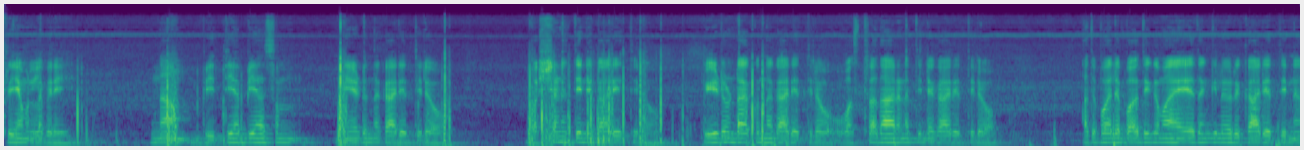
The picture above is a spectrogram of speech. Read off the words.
പ്രിയമുള്ളവരെ നാം വിദ്യാഭ്യാസം നേടുന്ന കാര്യത്തിലോ ഭക്ഷണത്തിന്റെ കാര്യത്തിലോ വീടുണ്ടാക്കുന്ന കാര്യത്തിലോ വസ്ത്രധാരണത്തിന്റെ കാര്യത്തിലോ അതുപോലെ ഭൗതികമായ ഏതെങ്കിലും ഒരു കാര്യത്തിന്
